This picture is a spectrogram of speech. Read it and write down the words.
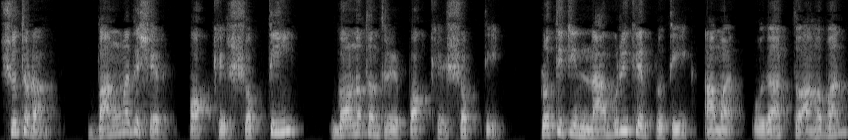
সুতরাং বাংলাদেশের পক্ষের শক্তি, গণতন্ত্রের পক্ষের শক্তি, প্রতিটি নাগরিকের প্রতি আমার উদাত্ত আহ্বান,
